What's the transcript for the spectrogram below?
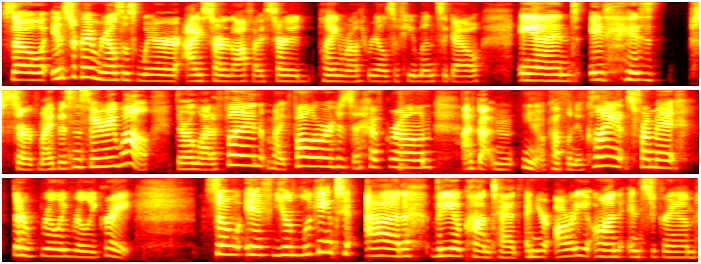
So Instagram Reels is where I started off. I started playing around with Reels a few months ago, and it has served my business very well. They're a lot of fun. My followers have grown. I've gotten, you know, a couple new clients from it. They're really, really great. So, if you're looking to add video content and you're already on Instagram,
